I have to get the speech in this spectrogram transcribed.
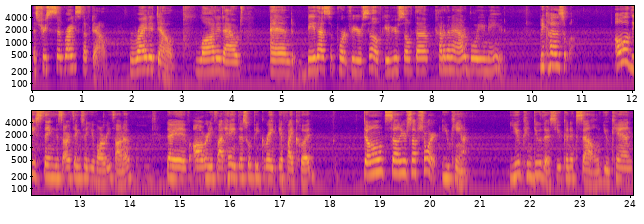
as Teresa said, write stuff down. Write it down, plot it out, and be that support for yourself. Give yourself that kind of an attaboy you need. Because all of these things are things that you've already thought of. They've already thought, hey, this would be great if I could. Don't sell yourself short. You can. You can do this. You can excel. You can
